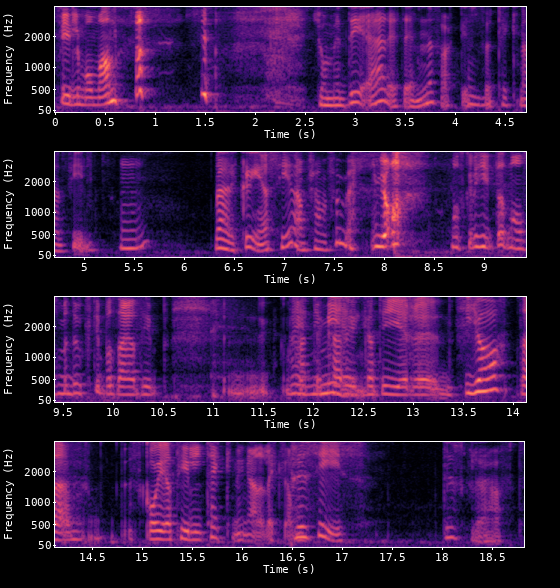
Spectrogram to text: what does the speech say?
film om han. Ja men det är ett ämne faktiskt för tecknad film. Verkligen, jag ser han framför mig. Ja, man skulle hittat någon som är duktig på så här typ vad heter det, Animering. karikatyr, eh, Ja, så här, skoja till teckningar liksom. precis. Det skulle jag ha haft.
